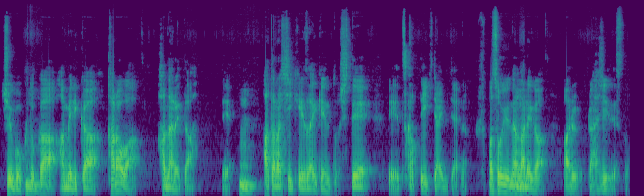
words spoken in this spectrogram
中国とかアメリカからは離れた、うん。新しい経済圏として、えー使っていきたいみたいな、まあ、そういう流れがあるらしいですと。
